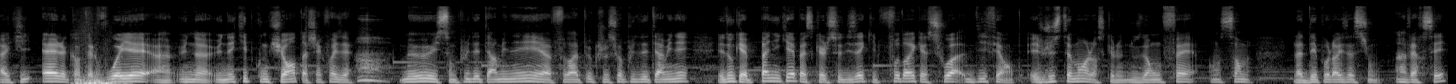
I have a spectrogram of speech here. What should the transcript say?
euh, qui, elle, quand elle voyait euh, une, équipe concurrente, à chaque fois elle disait oh, Mais eux, ils sont plus déterminés, il euh, faudrait que je sois plus déterminé. Et donc elle paniquait parce qu'elle se disait qu'il faudrait qu'elle soit différente. Et justement, lorsque nous avons fait ensemble la dépolarisation inversée,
